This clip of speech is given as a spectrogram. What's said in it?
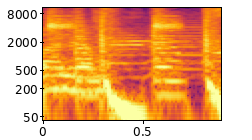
paloma.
